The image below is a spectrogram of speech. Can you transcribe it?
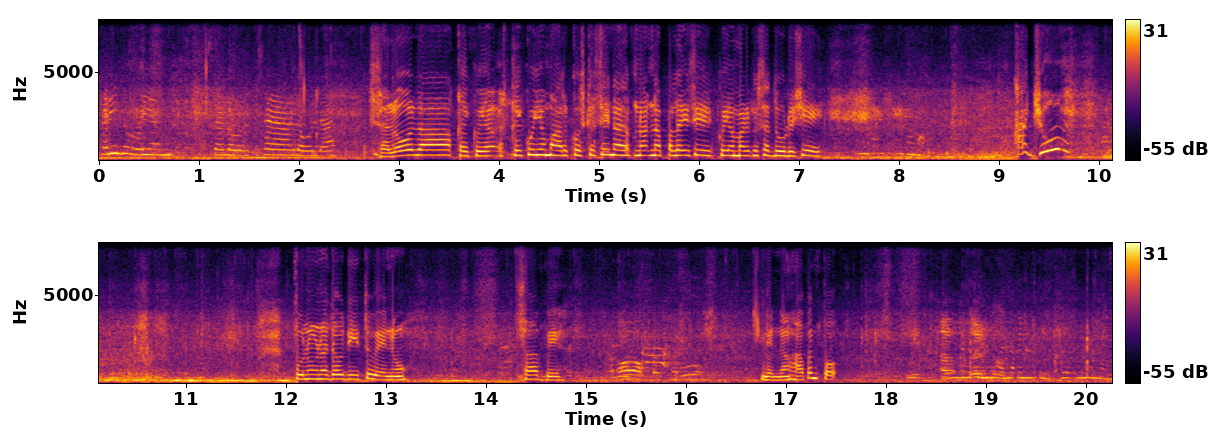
Kanino ba yan? Sa, lo- sa lola? Sa Lola, kay Kuya, kay Kuya Marcos kasi na, na, napalay si Kuya Marcos sa dulo siya eh. Ah, Jum! Puno na daw dito eh, no? Sabi. Gandang hapon po. Ayun ang malaki ng picture naman.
